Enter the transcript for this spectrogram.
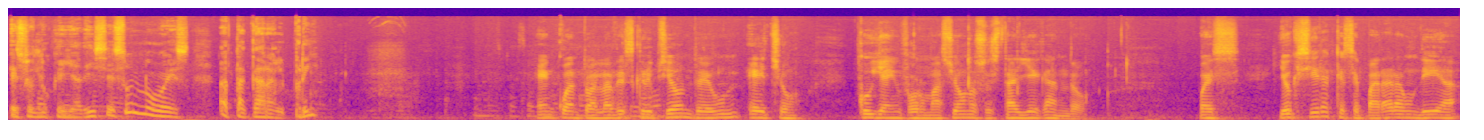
Eso es lo que ella dice, eso no es atacar al PRI. En cuanto a la descripción de un hecho cuya información nos está llegando, pues yo quisiera que se parara un día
